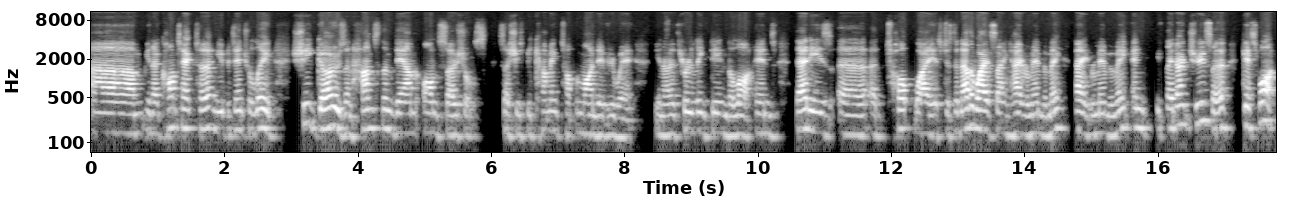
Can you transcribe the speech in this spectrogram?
um, you know, contact her, a new potential lead, she goes and hunts them down on socials. So she's becoming top of mind everywhere you know, through LinkedIn, the lot. And that is a, a, top way. It's just another way of saying, hey, remember me. Hey, remember me. And if they don't choose her, guess what?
